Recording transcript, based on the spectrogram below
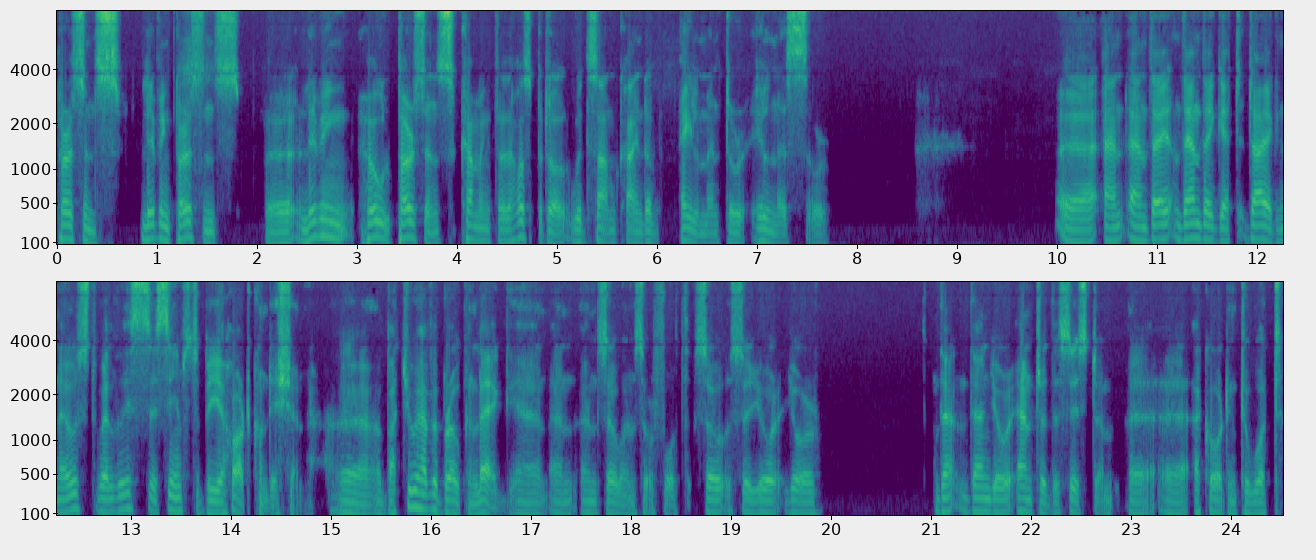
persons, living persons uh, living whole persons coming to the hospital with some kind of ailment or illness or uh, and and they, then they get diagnosed. Well, this uh, seems to be a heart condition, uh, but you have a broken leg, and, and and so on and so forth. So so you're you're then then you enter the system uh, uh, according to what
